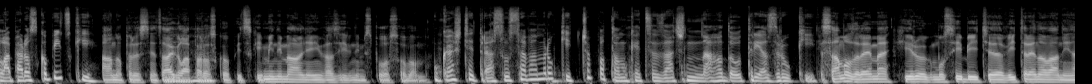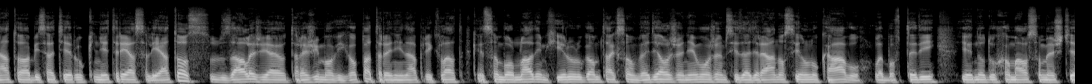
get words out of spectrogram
Laparoskopicky? Áno, presne tak, mm-hmm. laparoskopicky, minimálne invazívnym spôsobom. Ukážte, trasú sa vám ruky. Čo potom, keď sa začnú náhodou triasť ruky? Samozrejme, chirurg musí byť vytrenovaný na to, aby sa tie ruky netriasli. A to záleží aj od režimových opatrení. Napríklad, keď som bol mladým chirurgom, tak som vedel, že nemôžem si dať ráno silnú kávu, lebo vtedy jednoducho mal som ešte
